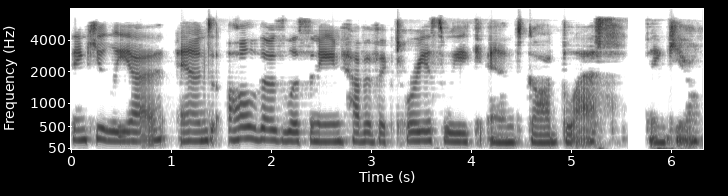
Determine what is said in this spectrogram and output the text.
Thank you, Leah, and all those listening. Have a victorious week and God bless. Thank you.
